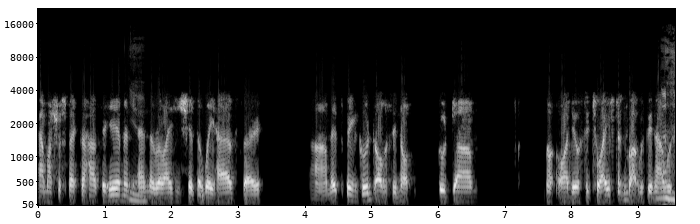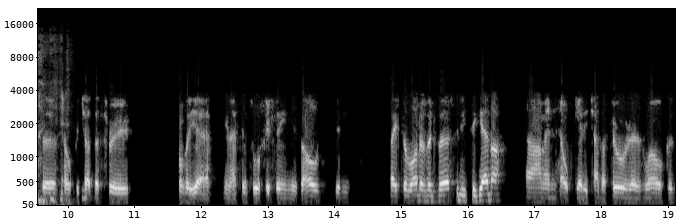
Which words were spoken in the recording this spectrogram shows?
how much respect I have for him and, yeah. and the relationship that we have. So um, it's been good. Obviously, not good, um, not ideal situation, but we've been able to help each other through. Probably, yeah, you know, since we were 15 years old, been faced a lot of adversity together um, and help get each other through it as well. Because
